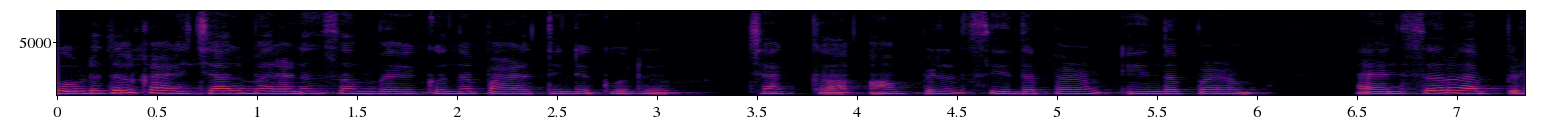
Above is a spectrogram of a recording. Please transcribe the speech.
കൂടുതൽ കഴിച്ചാൽ മരണം സംഭവിക്കുന്ന പഴത്തിന്റെ കുരു ചക്ക ആപ്പിൾ സീതപ്പഴം ഈന്തപ്പഴം ആൻസർ ആപ്പിൾ.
